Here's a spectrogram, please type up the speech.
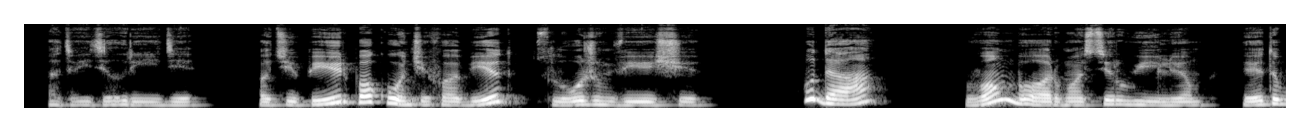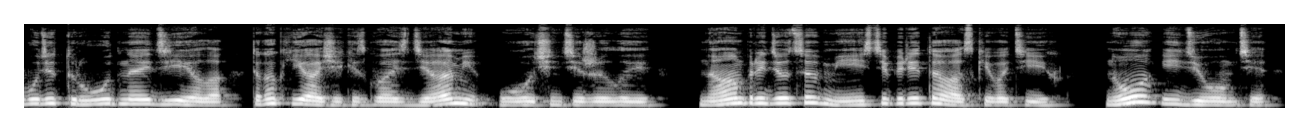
– ответил Риди. «А теперь, покончив обед, сложим вещи». «Куда?» «В амбар, мастер Уильям. Это будет трудное дело, так как ящики с гвоздями очень тяжелы. Нам придется вместе перетаскивать их. Но идемте,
